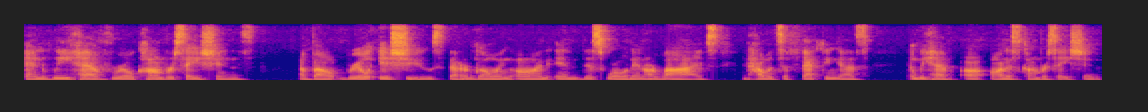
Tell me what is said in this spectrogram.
and we have real conversations about real issues that are going on in this world in our lives and how it's affecting us. And we have an honest conversation.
